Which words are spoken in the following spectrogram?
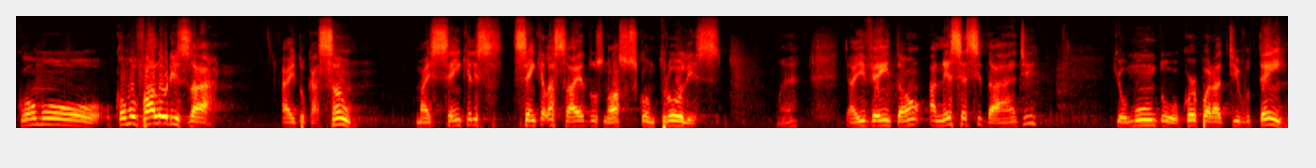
como, como valorizar a educação, mas sem que, eles, sem que ela saia dos nossos controles. É? E aí vem, então, a necessidade que o mundo corporativo tem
